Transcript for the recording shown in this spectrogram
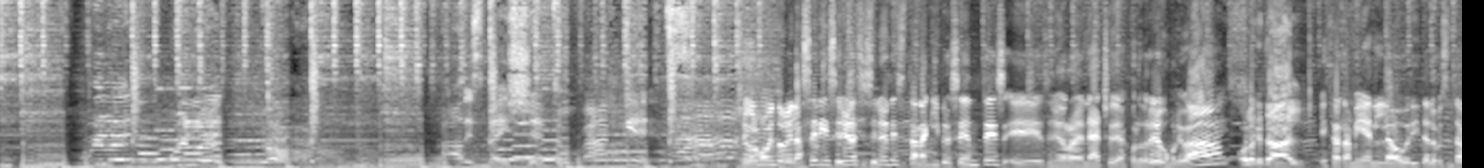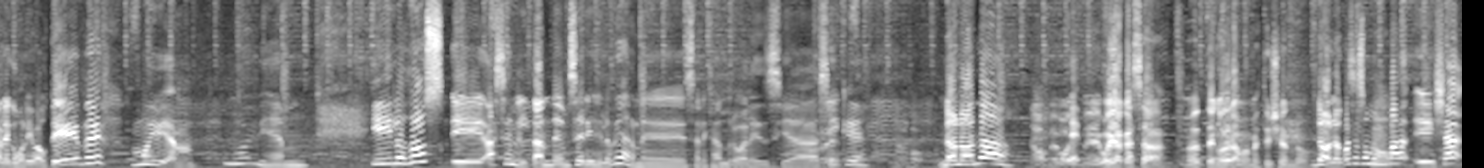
Yeah. All and rockets. Llegó el momento de la serie, señoras y señores, están aquí presentes. Eh, señor Nacho de Ascolodrero, ¿cómo le va? Hola, ¿qué tal? Está también Laurita López Sentable, ¿cómo le va a usted? Muy bien. Muy bien. Y los dos eh, hacen el tándem series de los viernes, Alejandro Valencia. Así que. No, no, anda. No, me voy, Eh. me voy a casa, no tengo drama, me estoy yendo. No, lo que pasa es que somos No. más. eh, ya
